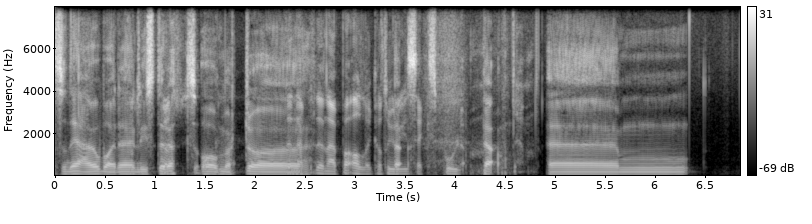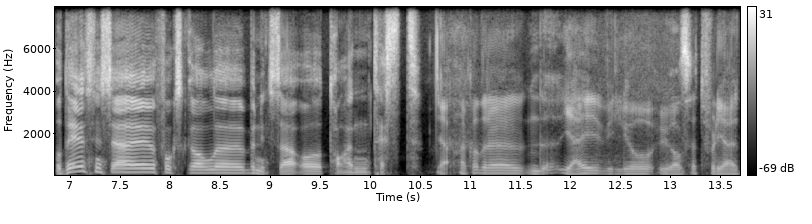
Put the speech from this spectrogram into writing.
Så det er jo bare lyst rødt og mørkt og Den er, den er på alle kategori 6-pol. Ja. Ja. Um, og det syns jeg folk skal eh, benytte seg av og ta en test. Ja, da kan dere, jeg vil jo uansett, fordi jeg,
